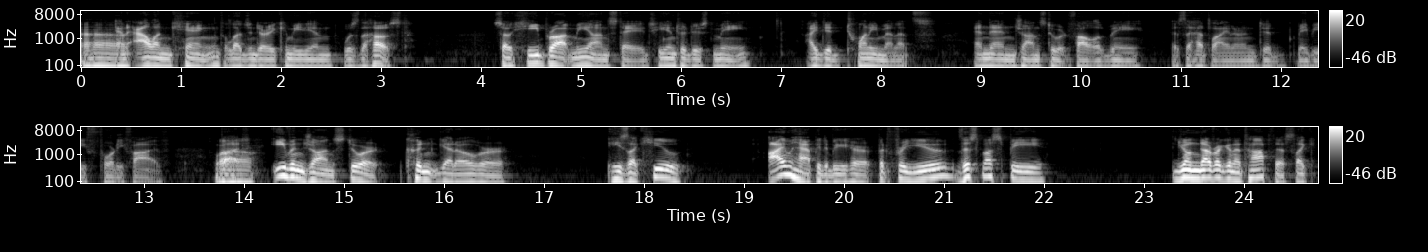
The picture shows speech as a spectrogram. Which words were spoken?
uh-huh. and Alan King, the legendary comedian, was the host. So he brought me on stage. He introduced me. I did 20 minutes, and then Jon Stewart followed me as the headliner and did maybe 45. Wow. But even Jon Stewart couldn't get over. He's like Hugh. I'm happy to be here, but for you, this must be. You're never going to top this. Like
